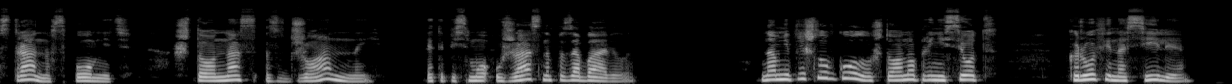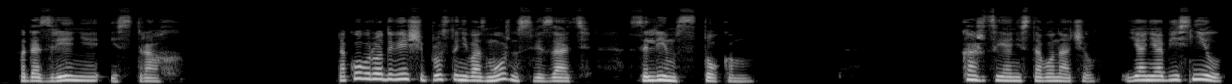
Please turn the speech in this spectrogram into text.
странно вспомнить, что нас с Джоанной это письмо ужасно позабавило. Нам не пришло в голову, что оно принесет кровь и насилие, подозрение и страх. Такого рода вещи просто невозможно связать с Лимстоком. Кажется, я не с того начал. Я не объяснил,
